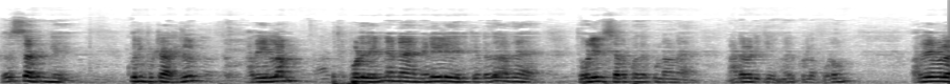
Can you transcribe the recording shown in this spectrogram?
கிறிஸ்தர் குறிப்பிட்டார்கள். அதையெல்லாம் இப்பொழுது என்னென்ன நிலையில் இருக்கின்றதோ அதை தொழில் சிறப்பதற்குண்டான நடவடிக்கை மேற்கொள்ளப்படும். அதேபோல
